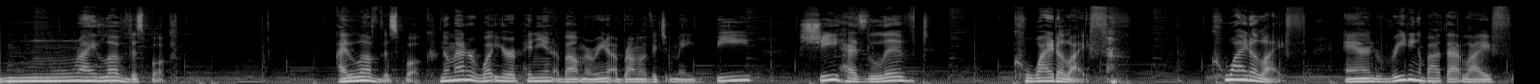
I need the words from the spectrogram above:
Mm, I love this book. I love this book. No matter what your opinion about Marina Abramovich may be, she has lived quite a life. quite a life. And reading about that life,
